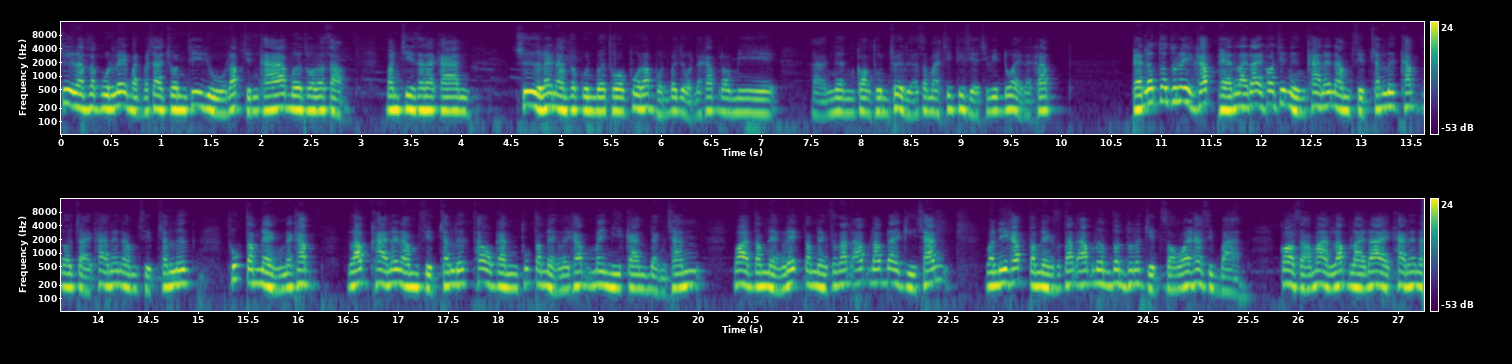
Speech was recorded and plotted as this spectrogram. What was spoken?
ชื่อนามสกุลเลขบัตรประชาชนที่อยู่รับสินค้าเบอร์โทรศัพท์ บัญชีธนาคาร ชื่อและนามสกุลเบอร์โทรผู้รับผลประโยชน์นะครับ เรามีเงินกองทุนช่วยเหลือสมาชิกที่เสียชีวิตด้วยนะครับ แผนเริ่มต้นธุรกิจครับแผนรายได้ข้อที่ 1 ค่าแนะนำ10 ชั้นลึกครับเราจ่ายค่าแนะนำ10 ชั้นลึก ทุกตำแหน่งนะครับรับค่าแนะนำ10 ชั้นลึกเท่ากันทุกตำแหน่งเลยครับไม่มีการแบ่งชั้น ว่าตำแหน่งเล็กตำแหน่งสตาร์ทอัพรับได้กี่ชั้น วันนี้ครับตำแหน่งสตาร์ทอัพเริ่มต้นธุรกิจ 250 บาท ก็สามารถรับรายได้ค่าแนะน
